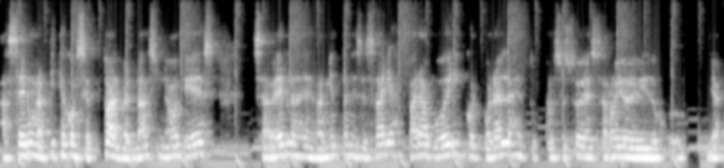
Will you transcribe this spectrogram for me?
a, ser un artista conceptual, ¿verdad? Sino que es saber las herramientas necesarias para poder incorporarlas en tu proceso de desarrollo de videojuegos, ¿ya?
